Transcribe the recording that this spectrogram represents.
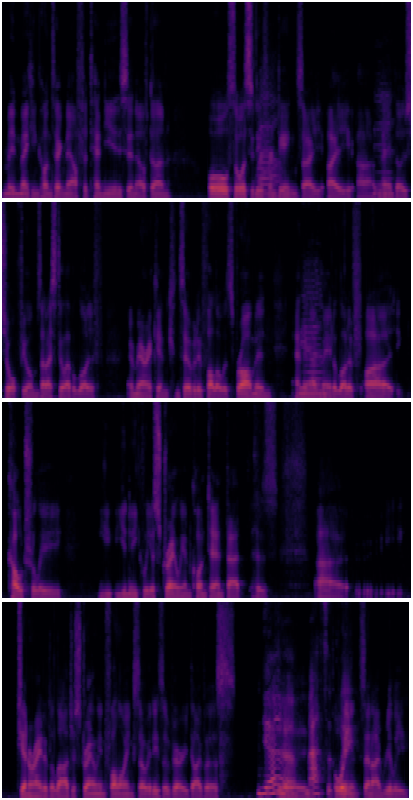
been making content now for ten years, and I've done all sorts of different Wow. things. I I uh, Yeah. made those short films that I still have a lot of American conservative followers from, and and then I've made a lot of uh, culturally u- uniquely Australian content that has. Uh, generated a large Australian following, so it is a very diverse yeah, uh, massively. audience, and I really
